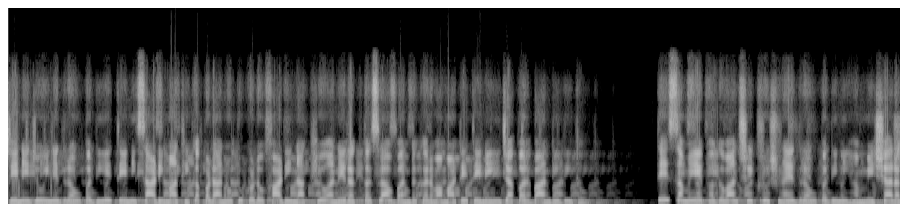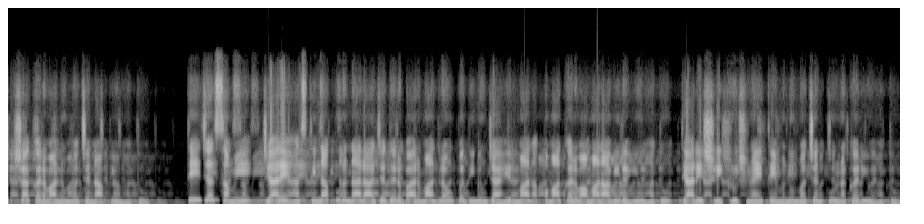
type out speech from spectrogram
જેને જોઈને દ્રૌપદીએ તેની સાડીમાંથી કપડાનો ટુકડો ફાડી નાખ્યો અને રક્તસ્રાવ બંધ કરવા માટે તેને ઈજા પર બાંધી દીધો. તે સમયે ભગવાન શ્રી કૃષ્ણએ દ્રૌપદીની હંમેશા રક્ષા કરવાનું વચન આપ્યું હતું. તે જ સમયે, જ્યારે હસ્તિનાપુરના રાજદરબારમાં દ્રૌપદીનું જાહેરમાં અપમાન કરવામાં આવી રહ્યું હતું, ત્યારે શ્રી કૃષ્ણએ તેમનું વચન પૂર્ણ કર્યું હતું.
